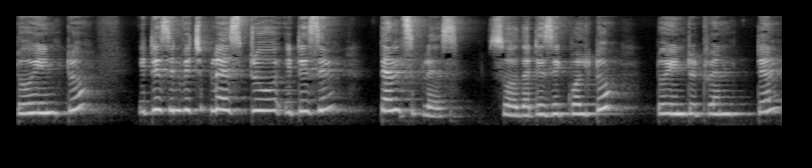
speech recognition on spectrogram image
2 into it is in which place 2 it is in tens place so that is equal to 2 into 20, 10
